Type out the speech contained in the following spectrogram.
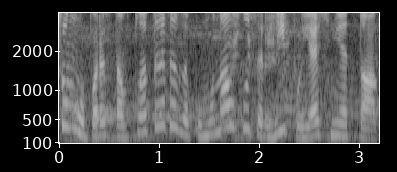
Чому перестав платити за комуналку? Сергій пояснює так.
